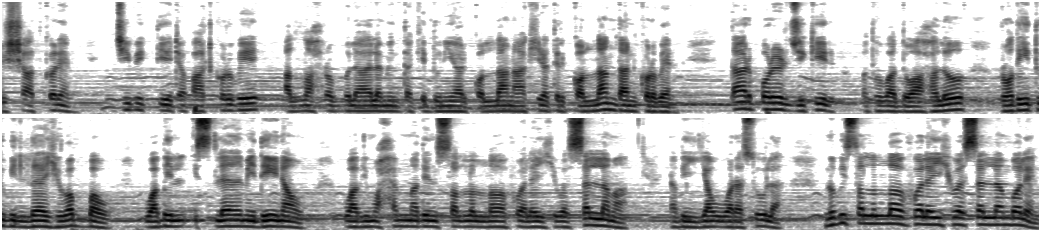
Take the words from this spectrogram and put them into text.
ইরশাদ করেন যে ব্যক্তি এটা পাঠ করবে, আল্লাহ রব্বুল্লা আলমিন তাকে দুনিয়ার কল্যাণ, আখিরাতের কল্যাণ দান করবেন। তারপরের জিকির অথবা দোয়া হলো রদিতুবিল্লাহি রব্বাও ওয়াবিল ইসলামি দিনাও ওয়াবি মোহাম্মদিন সাল্লাল্লাহু আলাইহি ওয়াসাল্লামা নবী ইয়াউয়া রাসূলা। নবী আলাইহি ওয়াসাল্লাম বলেন,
